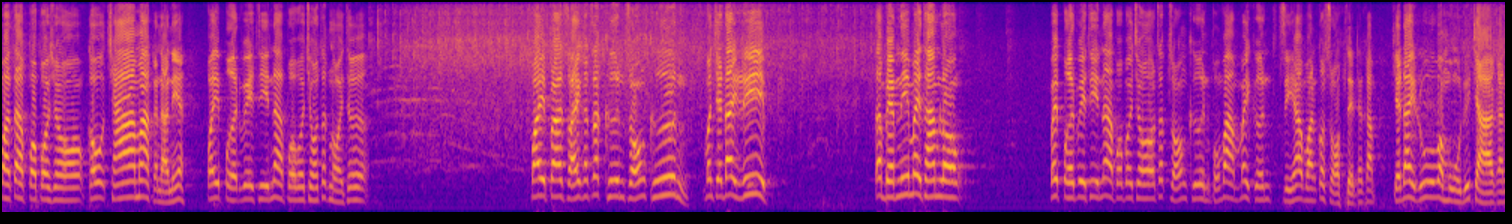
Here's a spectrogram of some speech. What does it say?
ว่าถ้าปปชเขาช้ามากขนาดนี้ไปเปิดเวทีหน้าปปชสักหน่อยเถอะไปปราศัยกันสักคืนสองคืน มันจะได้รีบ แต่แบบนี้ไม่ทำหรอก ไปเปิดเวทีหน้าปปชสักสองคืน ผมว่าไม่เกินสี่ห้าวันก็สอบเสร็จนะครับ จะได้รู้ว่าหมู่หรือจ่ากัน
